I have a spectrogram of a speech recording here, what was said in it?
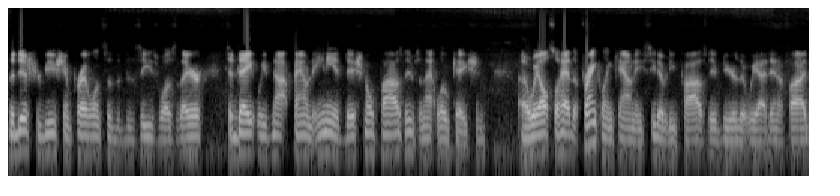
the distribution prevalence of the disease was there. To date, we've not found any additional positives in that location. Uh, we also had the Franklin County CWD positive deer that we identified.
